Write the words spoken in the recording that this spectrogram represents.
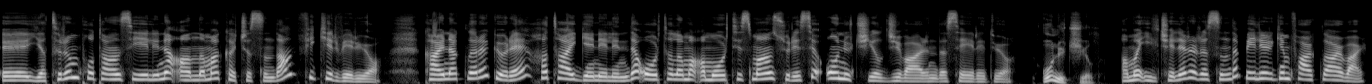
e, yatırım potansiyelini anlamak açısından fikir veriyor. Kaynaklara göre Hatay genelinde ortalama amortisman süresi 13 yıl civarında seyrediyor. 13 yıl. Ama ilçeler arasında belirgin farklar var.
